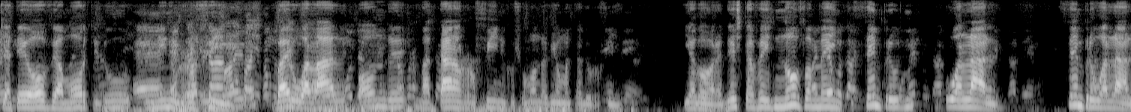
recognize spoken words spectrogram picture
Que até houve a morte do menino Rufino. Bairro Alal, onde mataram Rufino, que os comandos haviam matado o Rufino. E agora, desta vez, novamente, sempre o, o Alal. Sempre o Alal.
